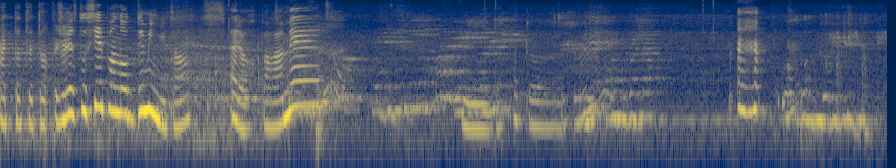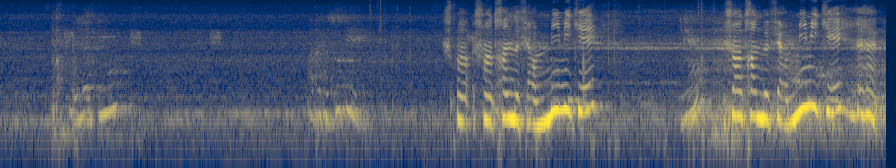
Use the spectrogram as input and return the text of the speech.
Attends, attends. Je reste au ciel pendant deux minutes. Hein. Alors, paramètres. Je suis en train de me faire mimiquer. Je suis en train de me faire mimiquer.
